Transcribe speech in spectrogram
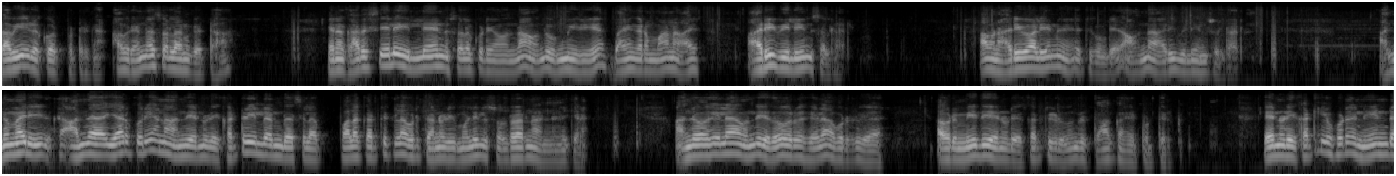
கவியில் கோட்பட்டிருக்கேன் அவர் என்ன சொல்லான்னு கேட்டால் எனக்கு அரசியலே இல்லைன்னு சொல்லக்கூடியவன் தான் வந்து உண்மையிலேயே பயங்கரமான அறிவிலின்னு சொல்கிறார் அவன் அறிவாளின்னு ஏற்றுக்க முடியாது. அவன் தான் அறிவிலின்னு சொல்கிறார் அந்த மாதிரி அந்த ஏறக்குறைய நான் அந்த என்னுடைய கட்டுரையில் இருந்த சில பல கருத்துக்களை அவர் தன்னுடைய மொழியில் சொல்கிறாருன்னு நான் நினைக்கிறேன். அந்த வகையில் வந்து ஏதோ ஒரு வகையில் அவருடைய அவர் மீது என்னுடைய கருத்துக்கள் வந்து தாக்கம் ஏற்படுத்தியிருக்கு. என்னுடைய கட்டில் கூட நீண்ட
